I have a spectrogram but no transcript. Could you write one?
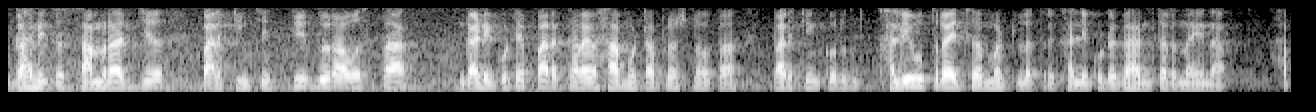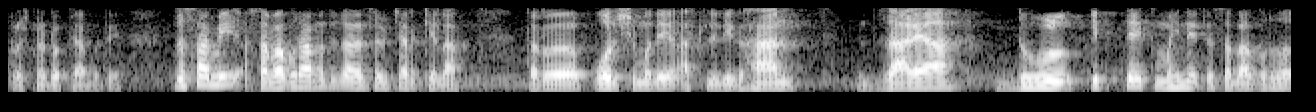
घाणीचं साम्राज्य पार्किंगची ती दुरावस्था. गाडी कुठे पार्क करावी हा मोठा प्रश्न होता. पार्किंग करून खाली उतरायचं म्हटलं तर खाली कुठे घाण तर नाही ना. हा प्रश्न डोक्यामध्ये. जसं आम्ही सभागृहामध्ये जाण्याचा विचार केला तर पोर्शमध्ये असलेली घाण जाळ्या धूळ कित्येक महिने ते सभागृह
